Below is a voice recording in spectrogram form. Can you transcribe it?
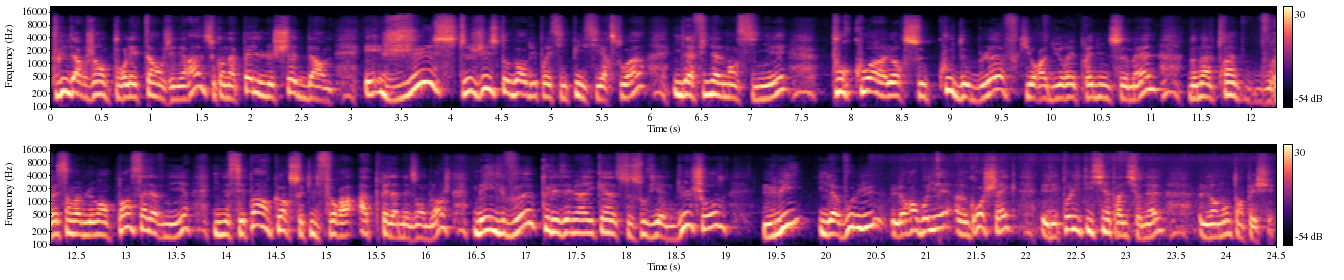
plus d'argent pour l'État en général, ce qu'on appelle le shutdown. Et juste, juste au bord du précipice hier soir, il a finalement signé. Pourquoi alors ce coup de bluff qui aura duré près d'une semaine Donald Trump vraisemblablement pense à l'avenir. Il ne sait pas encore ce qu'il fera après la Maison Blanche, mais il veut que les Américains se souviennent d'une chose, lui, il a voulu leur envoyer un gros chèque et les politiciens traditionnels l'en ont empêché.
